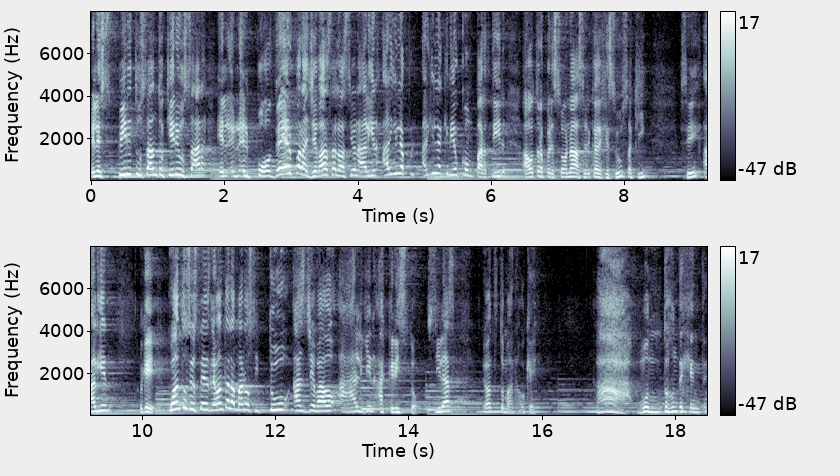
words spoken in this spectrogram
El Espíritu Santo quiere usar el, poder para llevar salvación a alguien. ¿Alguien le, ¿Alguien le ha querido compartir a otra persona acerca de Jesús aquí? ¿Sí? ¿Alguien? Ok, ¿cuántos de ustedes levanta la mano si tú has llevado a alguien a Cristo? Si las, levanta tu mano, ok. Ah, montón de gente.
